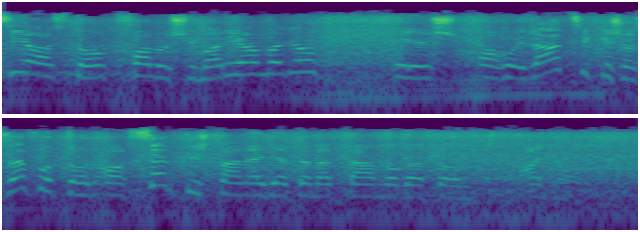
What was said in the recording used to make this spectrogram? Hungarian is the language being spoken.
Sziasztok, Falusi Marian vagyok, és ahogy látszik is az EFOTON a Szent István Egyetemet támogatom. Nagyon.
